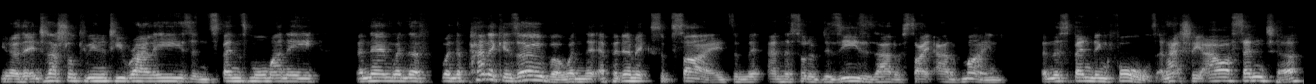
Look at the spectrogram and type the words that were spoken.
you know, the international community rallies and spends more money. And then when the when the panic is over, when the epidemic subsides and the and the sort of disease is out of sight, out of mind, then the spending falls. And actually our center,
